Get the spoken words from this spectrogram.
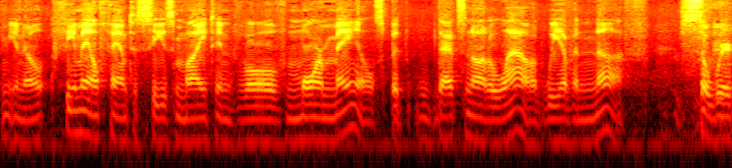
you know, female fantasies might involve more males, but that's not allowed. We have enough. So we're.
